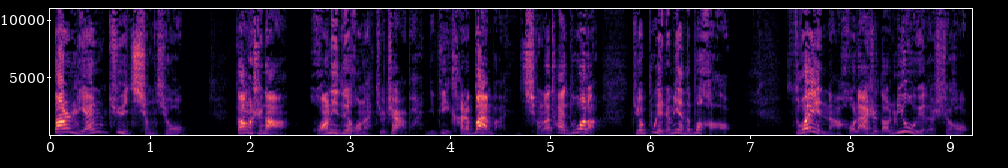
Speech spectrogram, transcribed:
当时连句请求，当时呢，皇帝最后呢就这样吧，你自己看着办吧。请了太多了，觉得不给这面子不好，所以呢，后来是到六月的时候，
